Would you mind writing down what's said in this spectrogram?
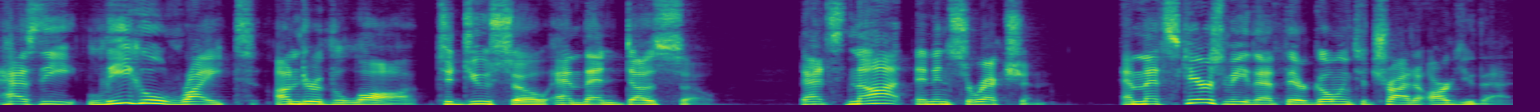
has the legal right under the law to do so and then does so. That's not an insurrection. And that scares me that they're going to try to argue that.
